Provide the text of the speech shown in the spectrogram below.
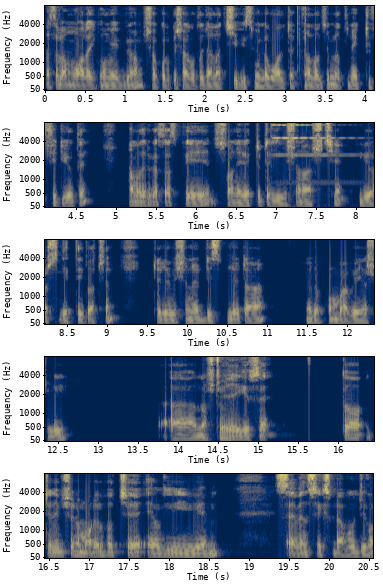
আসসালামু আলাইকুম এভরিওয়ান সকলকে স্বাগত জানাচ্ছি বিসমিল্লাহ ওয়ার্ল্ড টেকনোলজির নতুন একটি ভিডিওতে। আমাদের কাছে আজকে সনির একটা টেলিভিশন আসছে। ভিউয়ার্স দেখতেই পাচ্ছেন। টেলিভিশনের ডিসপ্লেটা এরকম ভাবে আসলে নষ্ট হয়ে গেছে। তো টেলিভিশনের মডেল হচ্ছে LG UM seven six double zero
